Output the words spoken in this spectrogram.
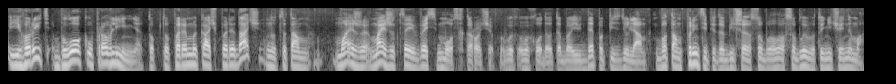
і горить блок управління. Тобто перемикач передач, ну це там майже майже цей весь мозг, коротше, виходить у тебе йде по піздюлям. Бо там, в принципі, то більше особливо, особливо то нічого нема.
